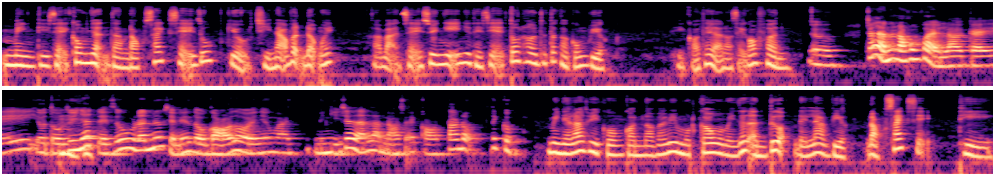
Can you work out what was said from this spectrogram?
Mình thì sẽ công nhận rằng đọc sách sẽ giúp kiểu trí não vận động ấy. Và bạn sẽ suy nghĩ như thế sẽ tốt hơn cho tất cả công việc. Thì có thể là nó sẽ góp phần. ừ. chắc chắn là nó không phải là cái yếu tố duy nhất để giúp đất nước trở nên giàu có rồi nhưng mà mình nghĩ chắc chắn là nó sẽ có tác động tích cực Mình nhớ là Thùy Cồm còn nói với mình một câu mà mình rất ấn tượng Đấy là việc đọc sách sẽ thì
